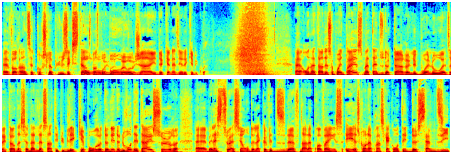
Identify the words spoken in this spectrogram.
va rendre cette course-là plus excitante, oh, je pense, pour oui, beaucoup oui, de gens et de Canadiens et de Québécois. Euh, on attendait ce point de presse ce matin du docteur Luc Boileau, euh, directeur national de la santé publique, pour donner de nouveaux détails sur euh, ben, la situation de la COVID-19 dans la province. Et ce qu'on apprend, c'est qu'à compter de samedi,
